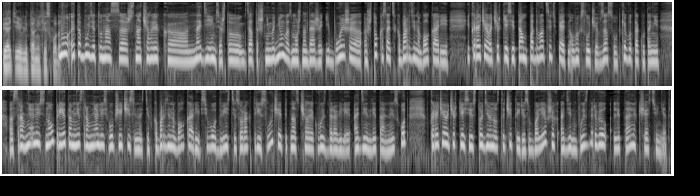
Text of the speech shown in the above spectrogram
5 летальных исходов. Ну, это будет у нас 16 э, человек. Э, надеемся, что к завтрашнему дню, возможно, даже и больше. Что касается Кабардино-Балкарии и Карачаева-Черкесии, там по 25 новых случаев за сутки. Вот так вот они э, сравнялись, но при этом не сравнялись в общей численности. В Кабардино-Балкарии всего 243 случая, 15 человек выздоровели, один летальный исход. В Карачаево-Черкесии 194 заболевших, один выздоровел, летальных, к счастью, нет.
